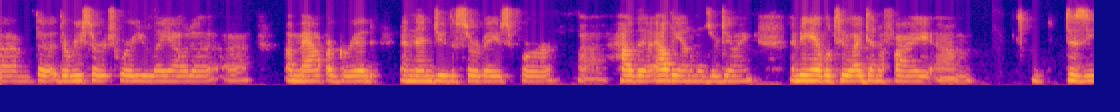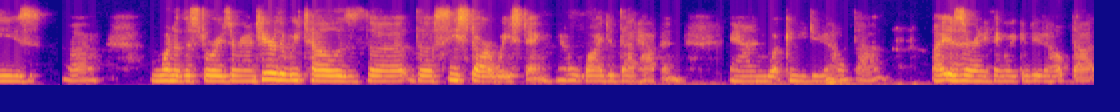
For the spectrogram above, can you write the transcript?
um, the the research where you lay out a, a a map, a grid, and then do the surveys for uh, how the how the animals are doing, and being able to identify um, disease. Uh, one of the stories around here that we tell is the the sea star wasting. You know, why did that happen, and what can you do to help that? Uh, is there anything we can do to help that?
